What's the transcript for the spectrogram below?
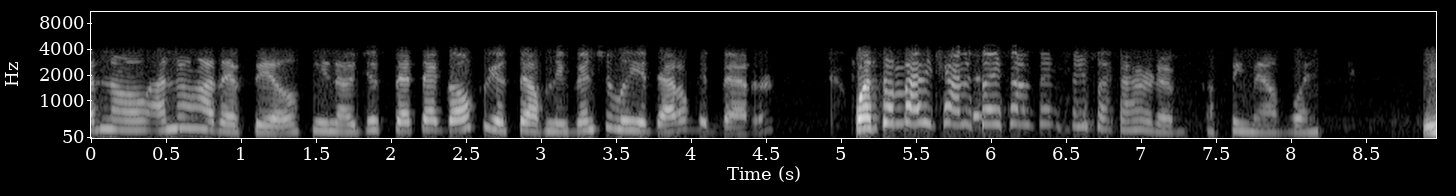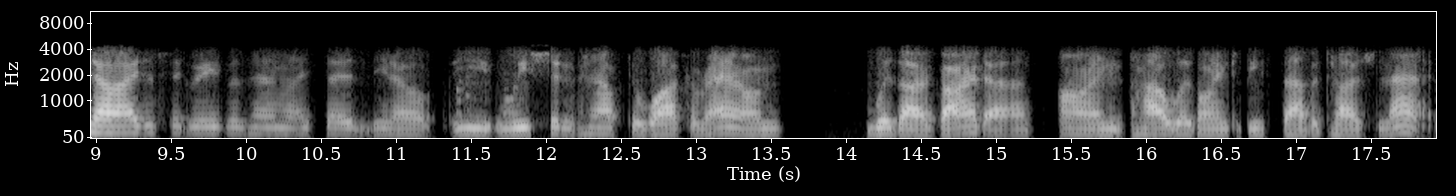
I know I know how that feels. You know, just set that goal for yourself, and eventually that'll get better. Was somebody trying to say something? Seems like I heard a, a female voice. No, I just agreed with him. I said, you know, we we shouldn't have to walk around with our guard up on how we're going to be sabotaged next.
